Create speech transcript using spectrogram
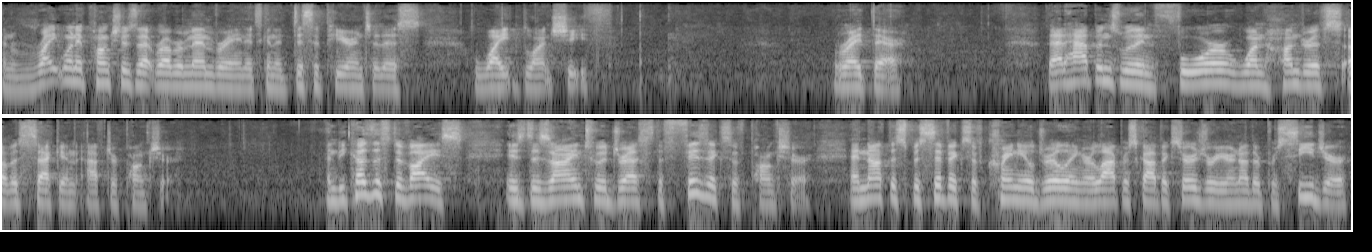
and right when it punctures that rubber membrane, it's going to disappear into this white blunt sheath. Right there. That happens within four one hundredths of a second after puncture. And because this device is designed to address the physics of puncture and not the specifics of cranial drilling or laparoscopic surgery or another procedure,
